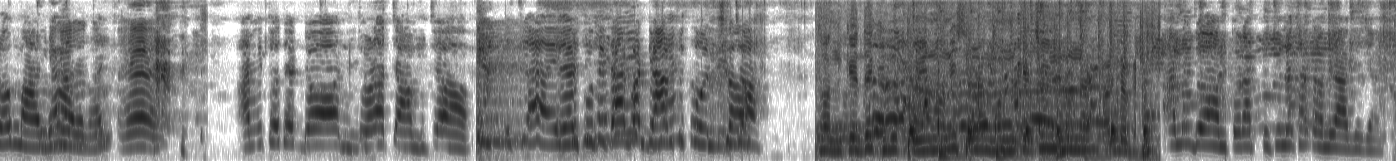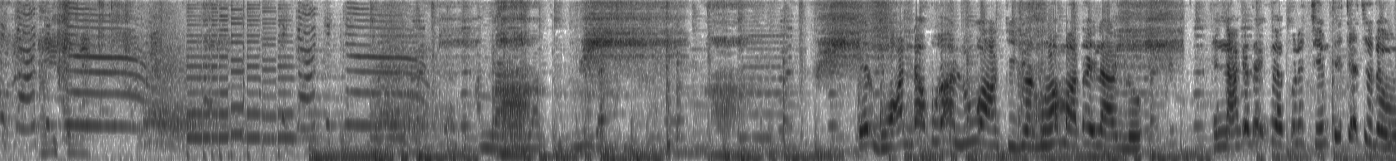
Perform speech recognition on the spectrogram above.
লোক মারবে ভাই। হ্যাঁ। আমি তো তোদের ডন তোরা চামচা এর প্রতিটা একবার ডান্স করলি ধনকে দেখলু তুই মনিস না মনকে চিনলু না। আমি ডন তোরা পিছনে থাক আমি আগে যাই। এর ঘণ্টা পুরা লুয়া কি জোর ঘোড়া মাথায় লাগল। এর নাকে দেখবে চাচ্ছে দেবো।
